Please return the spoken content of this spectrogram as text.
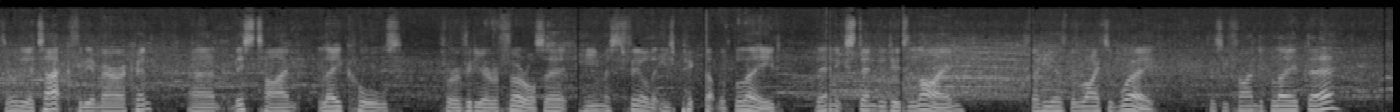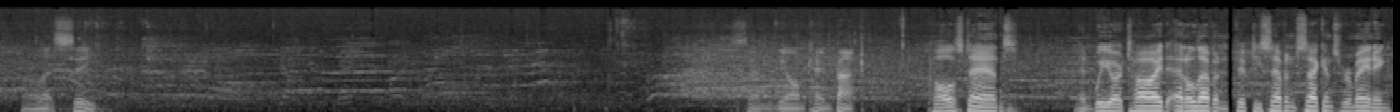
Still the attack for the American, and this time Lei calls for a video referral, so he must feel that he's picked up the blade, then extended his line, so he has the right of way. Does he find the blade there? Oh, let's see. So the arm came back. Call stands, and we are tied at 11. 57 seconds remaining,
